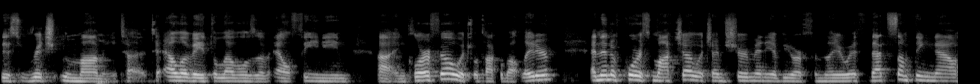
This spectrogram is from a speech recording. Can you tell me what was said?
this rich umami, to, to elevate the levels of L-theanine uh, and chlorophyll, which we'll talk about later. And then of course, matcha, which I'm sure many of you are familiar with. That's something now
